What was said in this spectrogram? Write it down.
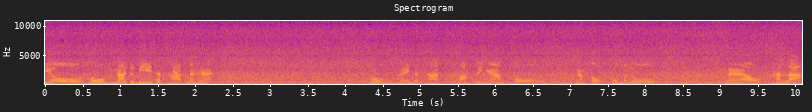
เดี๋ยวชมณจุดนี้ชัดๆนะฮะ ชมให้ชัดๆความสวยงามของน้ำตกพมโลก แล้วหันหลัง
